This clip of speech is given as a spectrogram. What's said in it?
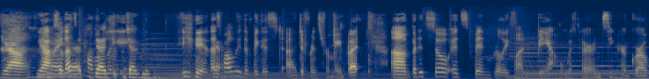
yeah yeah Oh so that's God, probably juggling. yeah that's Yeah. probably the biggest uh, difference for me but um but it's so it's been really fun being at home with her and seeing her grow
